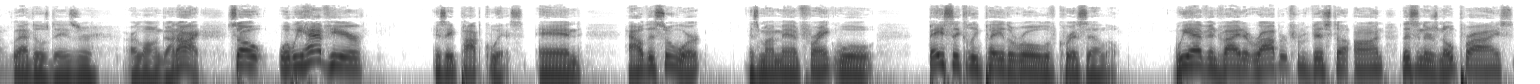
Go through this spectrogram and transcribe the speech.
I'm glad those days are are long gone. All right, so what we have here is a pop quiz, and how this will work is my man Frank will basically play the role of Chris Ello. We have invited Robert from Vista on. Listen, there's no prize,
